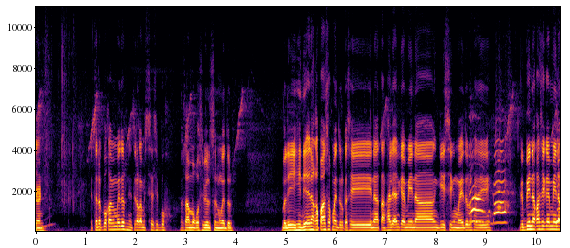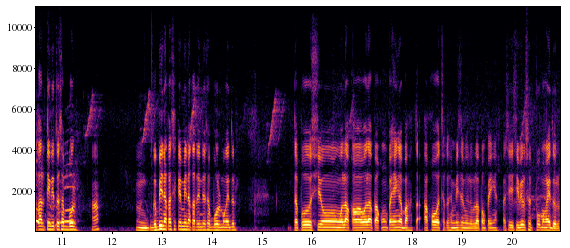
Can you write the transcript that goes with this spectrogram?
Yan. Ito na po kami mga idol. Dito na kami sa Cebu. Kasama ko si Wilson mga idol. Bali, hindi na nakapasok mga idol kasi natanghalian kami ng gising mga idol kasi gabi na kasi kami nakarating dito sa Bohol. Ha? Hmm, gabi na kasi kami nakarating dito sa Bohol mga idol. Tapos yung wala ka wala pa akong pahinga ba? Ako at saka si Miss wala pang pahinga. Kasi si Wilson po mga idol.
